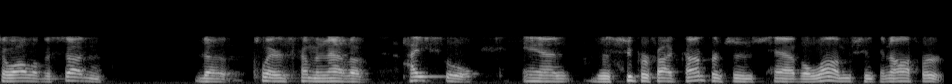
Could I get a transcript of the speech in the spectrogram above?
so all of a sudden, the players coming out of high school and the Super Five conferences have alums who can offer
